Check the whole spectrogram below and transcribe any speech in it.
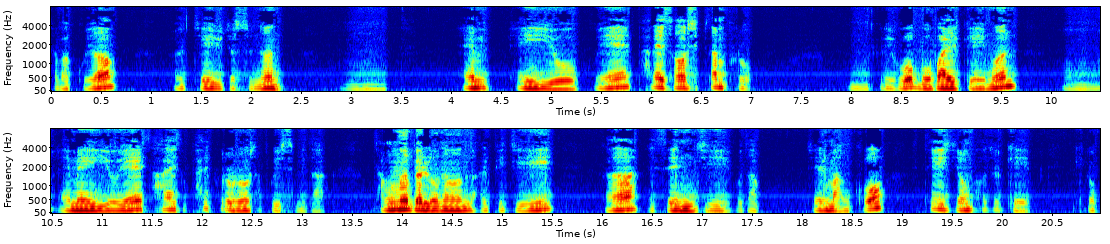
잡았고요. 결제 유저 수는 음, MAU의 8에서 13%, 음, 그리고 모바일 게임은 어, MAU의 4에서 8%로 잡고 있습니다. 장르별로는 RPG가 SNG보다 제일 많고 스테이지형 퍼즐 게임, 기록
